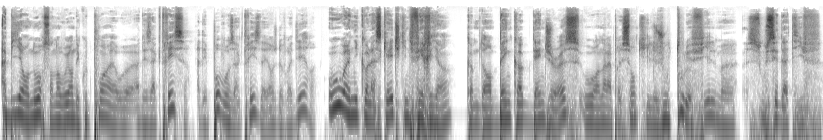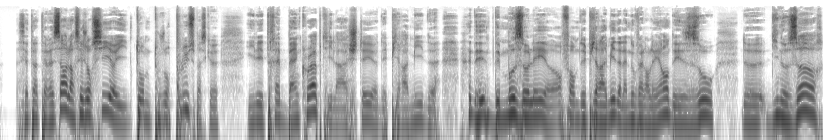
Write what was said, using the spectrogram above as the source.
habillé en ours en envoyant des coups de poing à des actrices, à des pauvres actrices d'ailleurs je devrais dire, ou à Nicolas Cage qui ne fait rien, comme dans Bangkok Dangerous, où on a l'impression qu'il joue tout le film euh, sous sédatif. C'est intéressant. Alors ces jours-ci, euh, il tourne toujours plus parce que il est très bankrupt. Il a acheté euh, des pyramides, des, mausolées en forme de pyramides à la Nouvelle-Orléans, des eaux de dinosaures,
